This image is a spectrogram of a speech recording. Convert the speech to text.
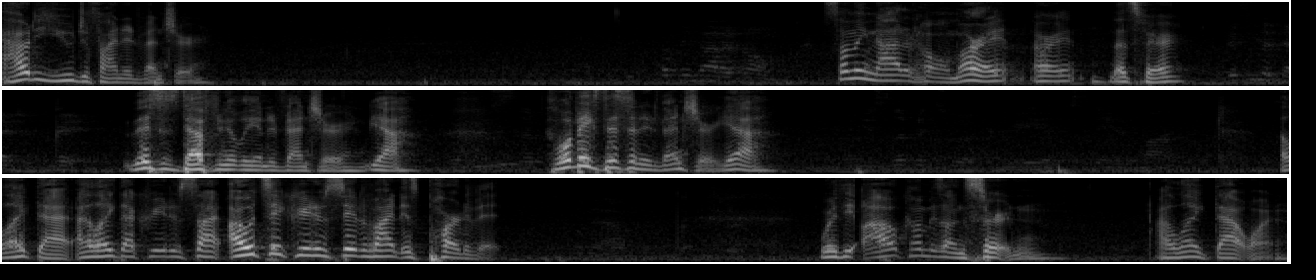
How do you define adventure? Something not at home. All right, all right, that's fair. This is definitely an adventure. Yeah. what makes this an adventure? Yeah. I like that. I like that creative side. I would say creative state of mind is part of it. Where the outcome is uncertain. I like that one.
